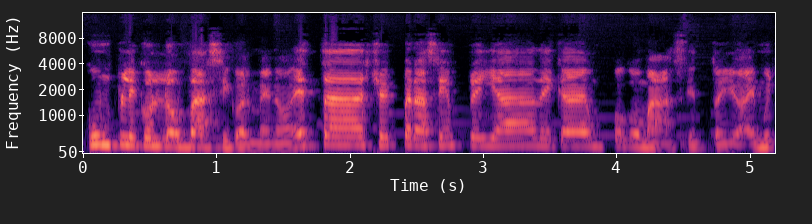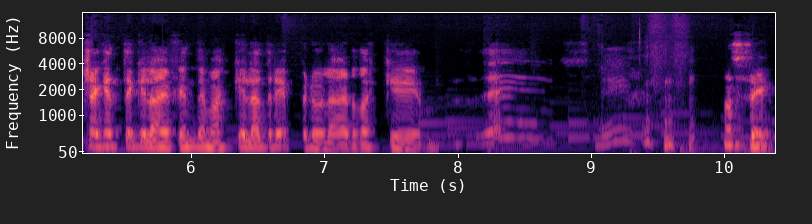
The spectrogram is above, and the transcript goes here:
cumple con lo básico al menos. Esta Shrek para siempre ya decae un poco más, siento yo. Hay mucha gente que la defiende más que la 3, pero la verdad es que... Eh, no sé.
